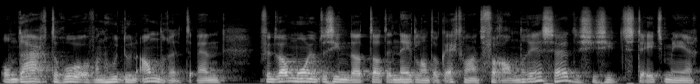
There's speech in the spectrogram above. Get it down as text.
om daar te horen van hoe doen anderen het. En ik vind het wel mooi om te zien dat dat in Nederland ook echt wel aan het veranderen is. Hè? Dus je ziet steeds meer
